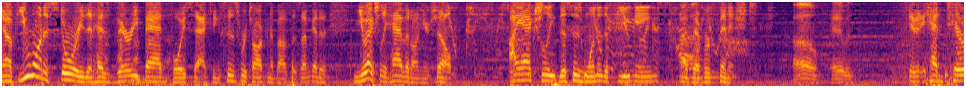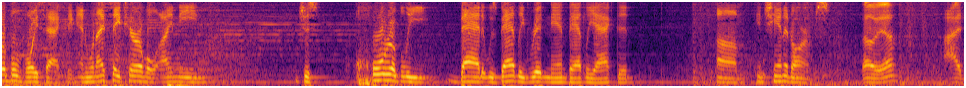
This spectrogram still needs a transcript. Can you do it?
Now, if you want a story that has very bad voice acting, since we're talking about this, I've got to. You actually have it on your shelf. I actually, this is one of the few games I've ever finished. Oh, and it was It, had terrible voice acting, and when I say terrible, I mean just horribly bad. It was badly written and badly acted. Um, Enchanted Arms. Oh yeah, I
